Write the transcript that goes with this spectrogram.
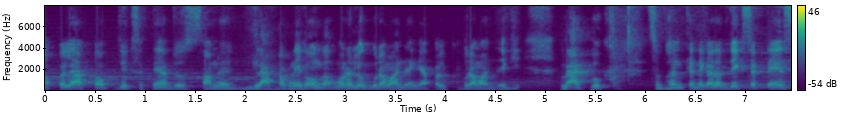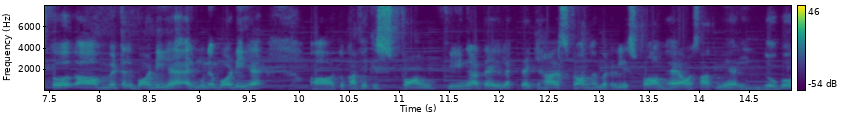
आपका लैपटॉप देख सकते हैं आप जो सामने लैपटॉप नहीं कहूँगा वरना लोग बुरा मान जाएँगे एप्पल बुरा मान जाएगी। मैकबुक सो बंद करने का आप देख सकते हैं इसको मेटल बॉडी है एलुमिनियम बॉडी है तो काफ़ी एक स्ट्रॉन्ग फीलिंग आता है, लगता है कि हाँ स्ट्रॉन्ग है मेटल स्ट्रॉन्ग है और साथ में लोगो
